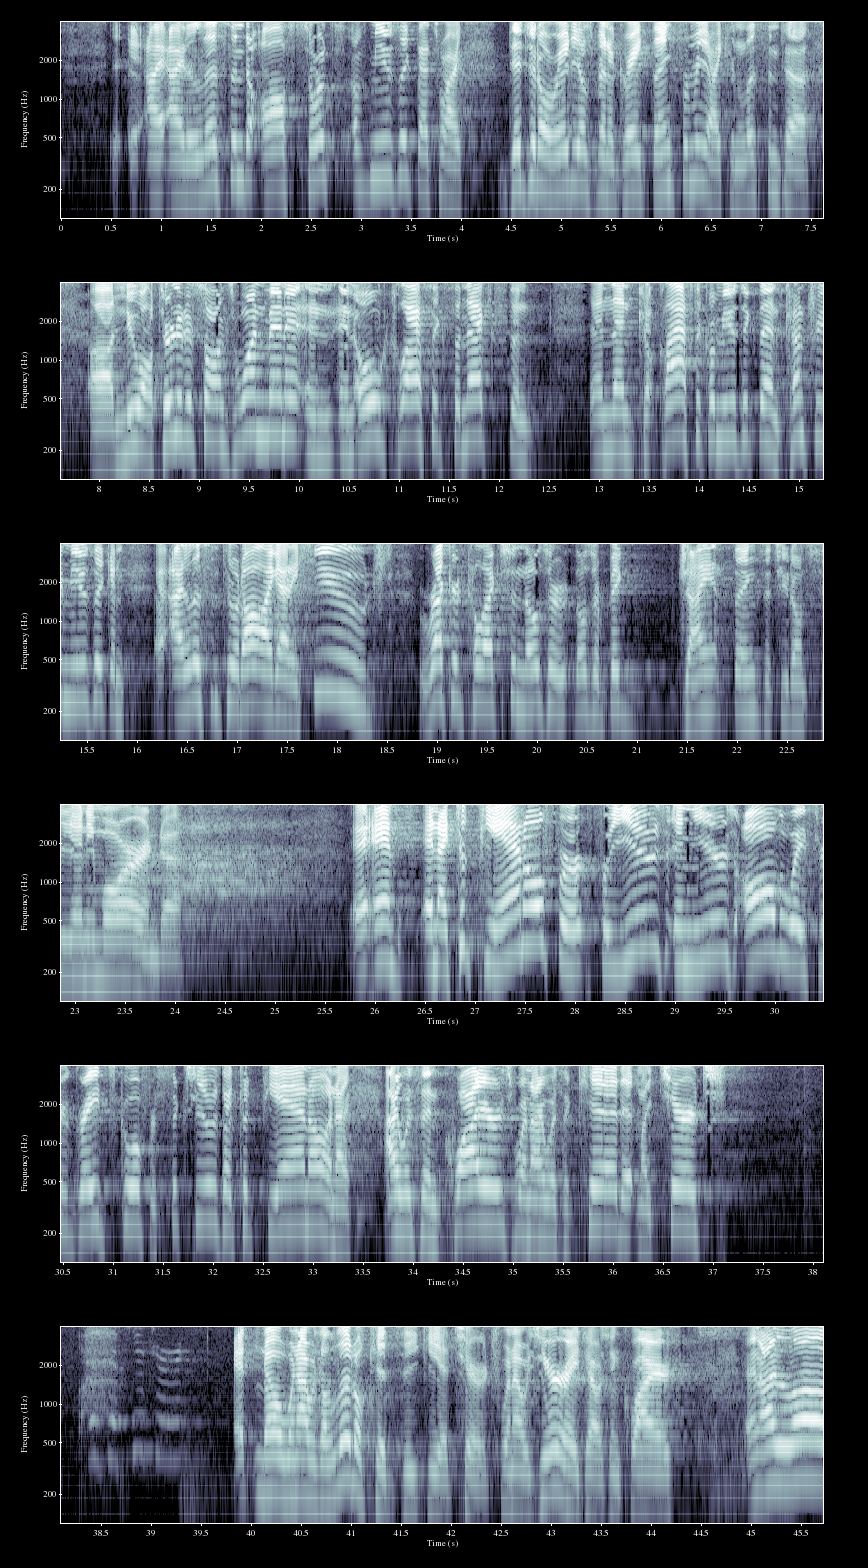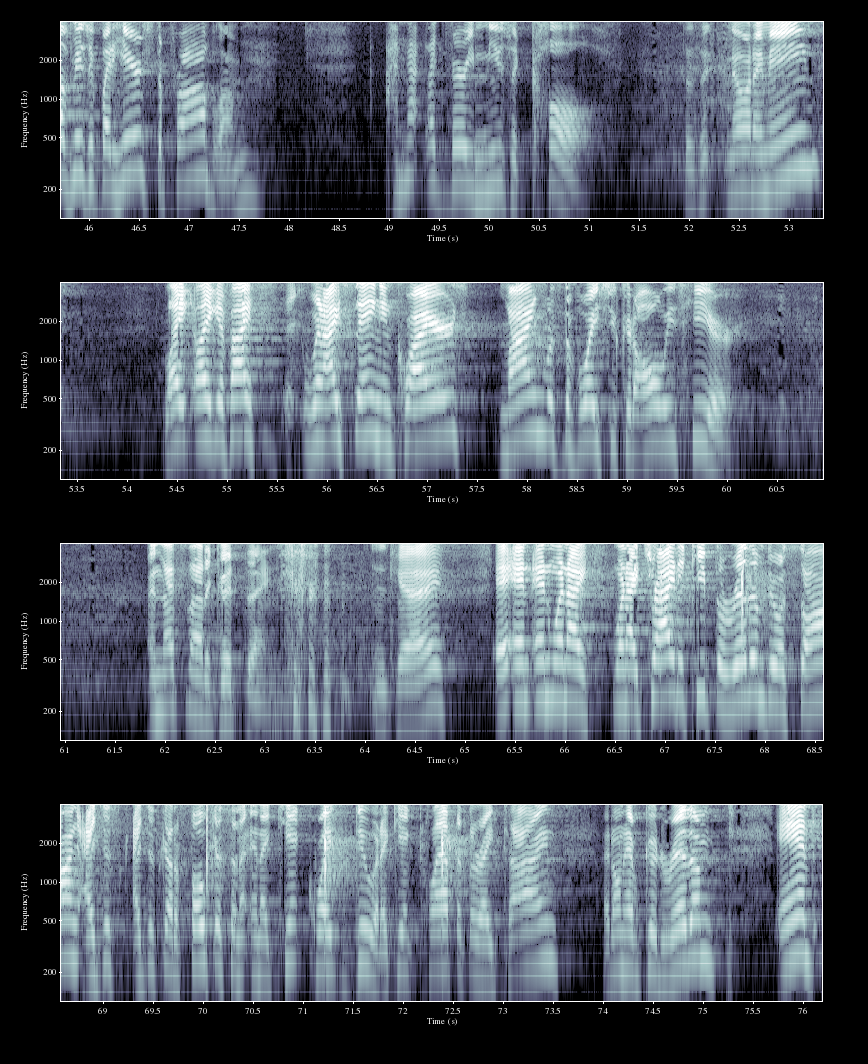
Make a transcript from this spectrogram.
I, I listen to all sorts of music. That's why digital radio's been a great thing for me. I can listen to uh, new alternative songs one minute and, and old classics the next, and and then cl- classical music, then country music, and I, I listen to it all. I got a huge record collection. Those are those are big giant things that you don't see anymore, and. Uh, and, and I took piano for, for years and years, all the way through grade school. For six years, I took piano, and I, I was in choirs when I was a kid at my church. At, no, when I was a little kid, Zeke, at church. When I was your age, I was in choirs. And I love music, but here's the problem I'm not like very musical. Does it know what I mean? Like, like if I, when I sang in choirs, mine was the voice you could always hear. And that's not a good thing. okay? And, and, and, when I when I try to keep the rhythm to a song, I just I just got to focus and, and I can't quite do it. I can't clap at the right time. I don't have good rhythm. And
